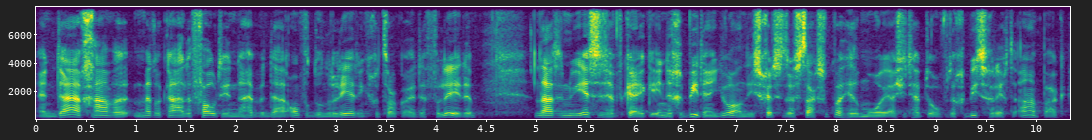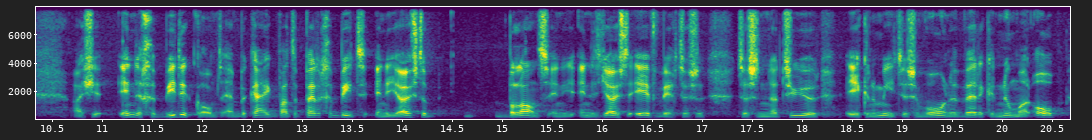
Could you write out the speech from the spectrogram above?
En daar gaan we met elkaar de fout in. Dan hebben we daar onvoldoende lering getrokken uit het verleden. Laten we nu eerst eens even kijken in de gebieden. En Johan die schetste daar straks ook wel heel mooi als je het hebt over de gebiedsgerichte aanpak. Als je in de gebieden komt en bekijkt wat er per gebied in de juiste balans, in, in het juiste evenwicht tussen, tussen natuur, economie, tussen wonen, werken, noem maar op.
